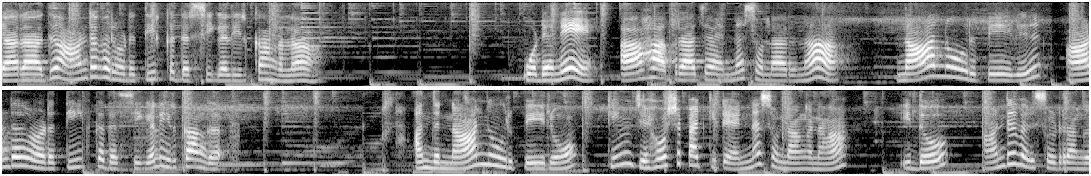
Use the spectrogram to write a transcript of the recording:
யாராவது ஆண்டவரோட தீர்க்கதர்சிகள் இருக்காங்களா? உடனே ஆஹாப் ராஜா என்ன சொன்னாருன்னா நானூறு பேர் ஆண்டவரோட தீர்க்கதர்சிகள் இருக்காங்க. அந்த நானூறு பேரும் கிங் ஜெஹோஷபாட் கிட்ட என்ன சொன்னாங்கன்னா இதோ ஆண்டவர் சொல்றாங்க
